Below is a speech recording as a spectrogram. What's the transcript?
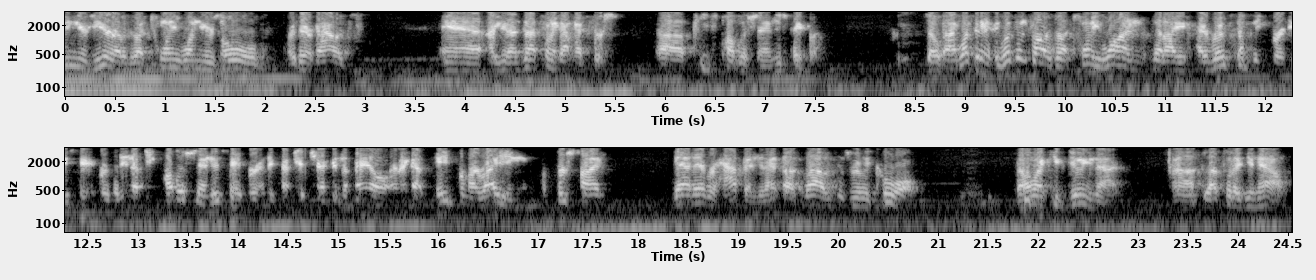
senior year, I was about 21 years old or thereabouts, and I, that's when I got my first uh, piece published in a newspaper. So I wasn't. It wasn't until I was about 21 that I, I wrote something for a newspaper that ended up being published in a newspaper, and they sent me a check in the mail, and I got paid for my writing the first time that ever happened. And I thought, wow, this is really cool. So I want to keep doing that. Uh, so that's what I do now.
